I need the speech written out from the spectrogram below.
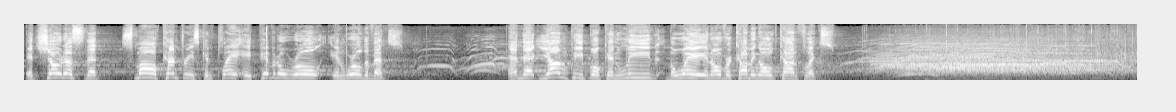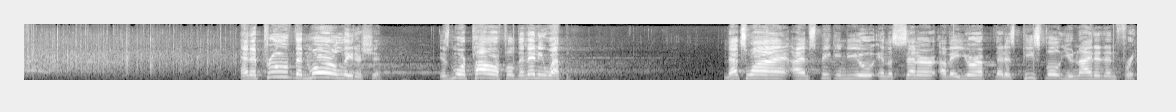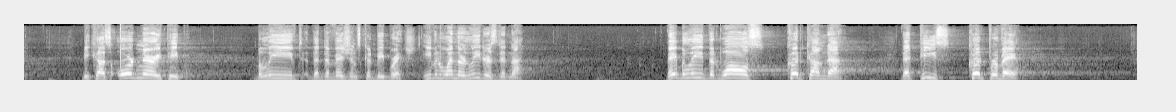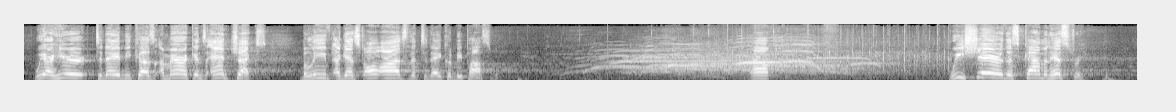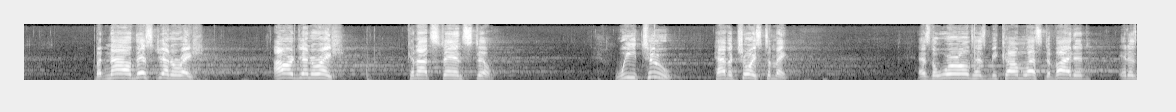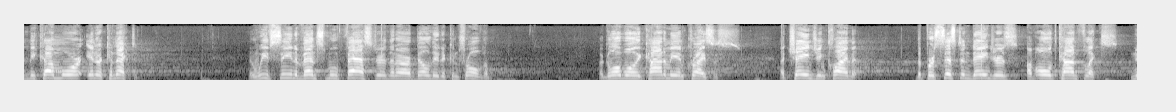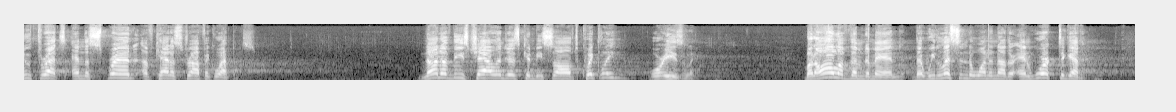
It showed us that small countries can play a pivotal role in world events and that young people can lead the way in overcoming old conflicts. And it proved that moral leadership is more powerful than any weapon. And that's why I am speaking to you in the center of a Europe that is peaceful, united, and free. Because ordinary people believed that divisions could be bridged, even when their leaders did not. They believed that walls could come down, that peace could prevail. We are here today because Americans and Czechs believed against all odds that today could be possible. Uh, we share this common history. But now, this generation, our generation, cannot stand still. We too have a choice to make. As the world has become less divided, it has become more interconnected. And we've seen events move faster than our ability to control them. A global economy in crisis, a changing climate, the persistent dangers of old conflicts, new threats, and the spread of catastrophic weapons. None of these challenges can be solved quickly or easily. But all of them demand that we listen to one another and work together,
